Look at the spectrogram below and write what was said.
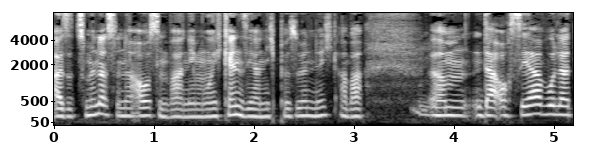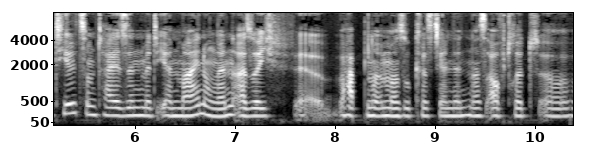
Also zumindest in der Außenwahrnehmung. Ich kenne sie ja nicht persönlich, aber ähm, da auch sehr volatil zum Teil sind mit ihren Meinungen. Also ich äh, habe nur immer so Christian Lindners Auftritt äh,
